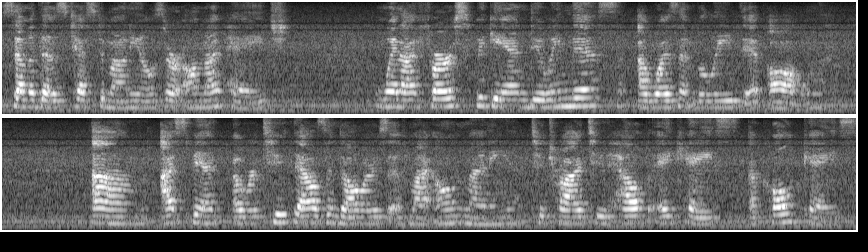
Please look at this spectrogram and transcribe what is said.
Some of those testimonials are on my page. When I first began doing this, I wasn't believed at all. Um, I spent over $2,000 of my own money to try to help a case, a cold case,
